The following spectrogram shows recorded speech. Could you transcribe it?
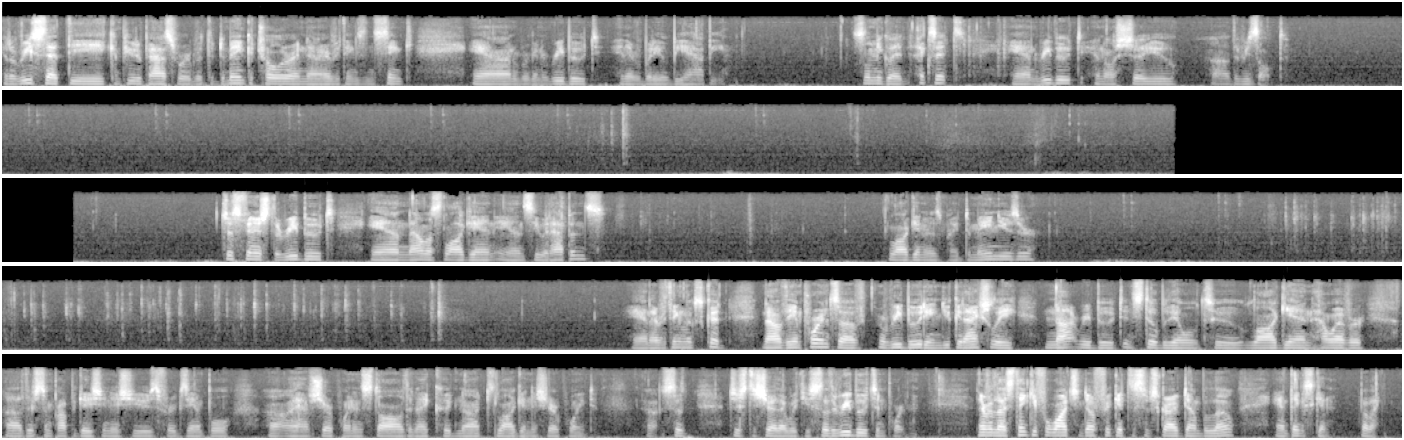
It'll reset the computer password with the domain controller and now everything's in sync and we're going to reboot and everybody will be happy. So let me go ahead and exit and reboot and I'll show you uh, the result. Just finished the reboot and now let's log in and see what happens. Log in as my domain user. And everything looks good. Now the importance of rebooting, you could actually not reboot and still be able to log in. However, uh, there's some propagation issues. For example, uh, I have SharePoint installed and I could not log into SharePoint. Uh, so just to share that with you. So the reboot's important. Nevertheless, thank you for watching. Don't forget to subscribe down below and thanks again. Bye-bye.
